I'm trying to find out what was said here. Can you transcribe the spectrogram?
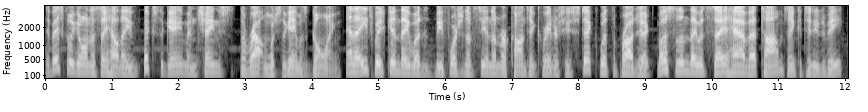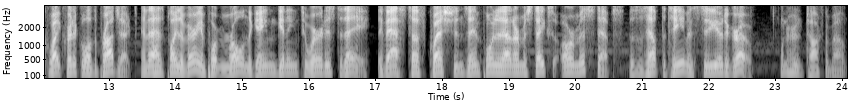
They basically go on to say how they fixed the game and changed the route in which the game was going, and that each weekend they would be fortunate to see a number of content creators who stick with the project. Most of them, they would say, have at times and continue to be quite critical of the project, and that has played a very important role in the game getting to where it is today. They've asked tough questions and pointed out our mistakes or missteps. This has helped the team and studio to grow. wonder who they're talking about.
